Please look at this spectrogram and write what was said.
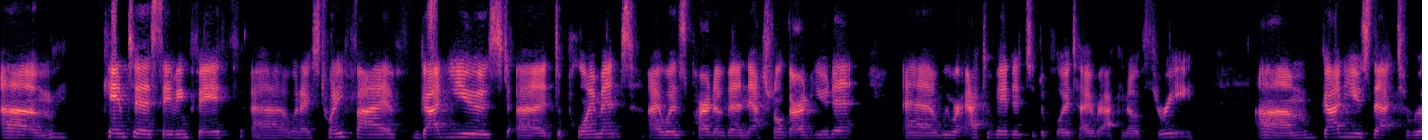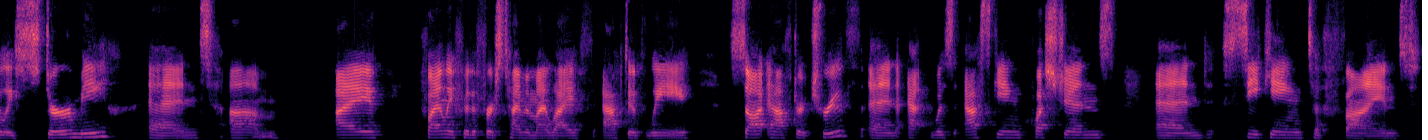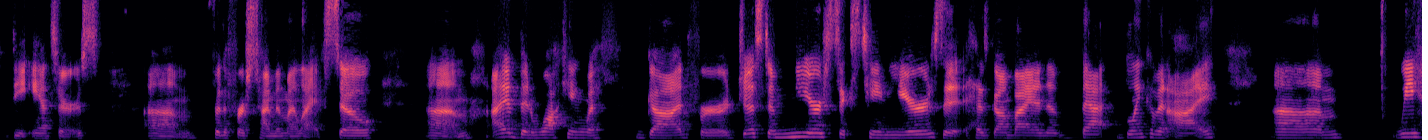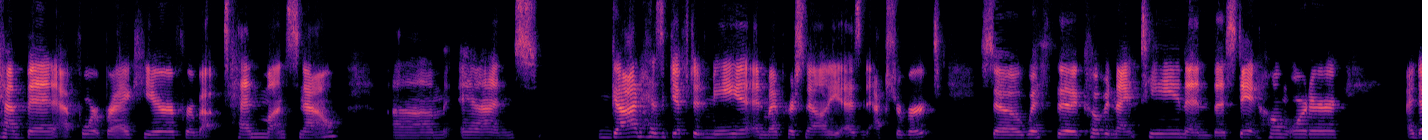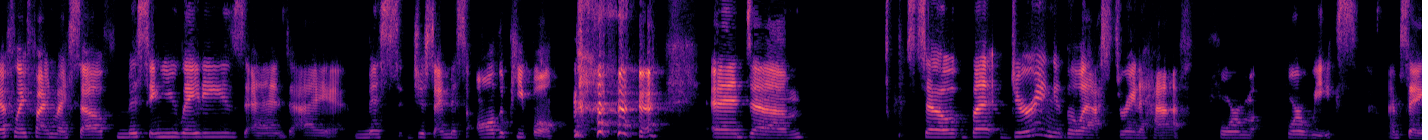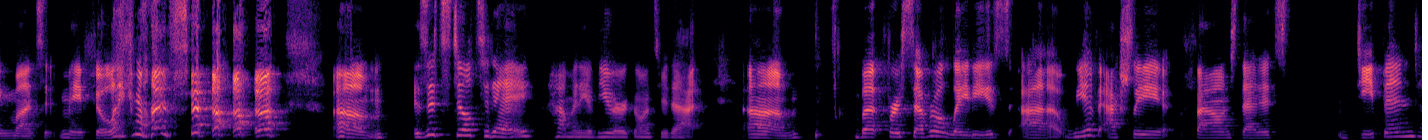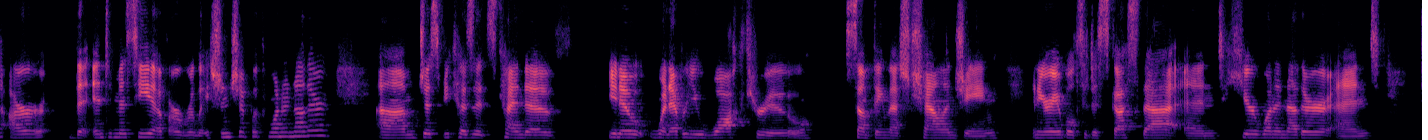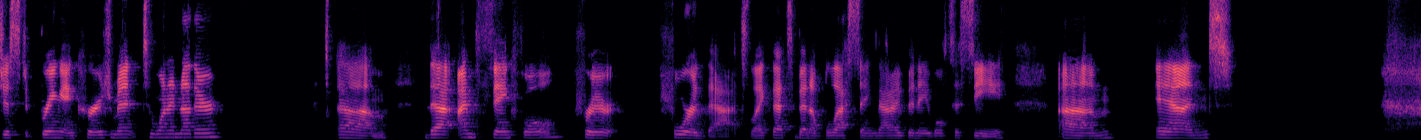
Um, came to saving faith uh, when I was 25. God used uh, deployment. I was part of a National Guard unit, and we were activated to deploy to Iraq in 03. Um, God used that to really stir me, and um, I finally, for the first time in my life, actively sought after truth and was asking questions and seeking to find the answers um, for the first time in my life. So um, I have been walking with God for just a mere 16 years. It has gone by in a bat blink of an eye. Um, we have been at Fort Bragg here for about 10 months now. Um, and God has gifted me and my personality as an extrovert. So, with the COVID 19 and the stay at home order, I definitely find myself missing you ladies and I miss just, I miss all the people. and um, so, but during the last three and a half, four, four weeks, I'm saying months, it may feel like months. um, is it still today? How many of you are going through that? Um, but for several ladies, uh, we have actually found that it's deepened our the intimacy of our relationship with one another, um, just because it's kind of you know whenever you walk through something that's challenging and you're able to discuss that and hear one another and just bring encouragement to one another um, that i'm thankful for for that. Like that's been a blessing that I've been able to see. Um, and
